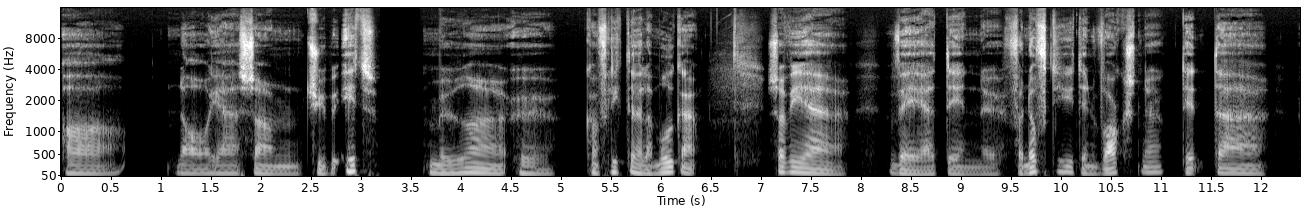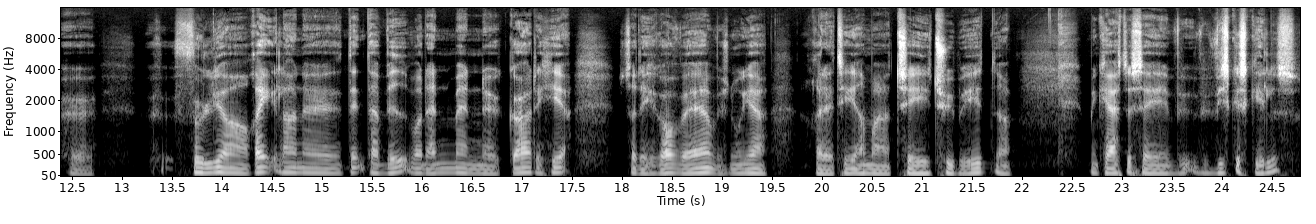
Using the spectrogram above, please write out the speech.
Og når jeg som type 1 møder øh, konflikter eller modgang, så vil jeg være den øh, fornuftige, den voksne, den der øh, følger reglerne, den der ved, hvordan man øh, gør det her. Så det kan godt være, hvis nu jeg relaterer mig til type 1, og min kæreste sagde, vi skal skilles,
